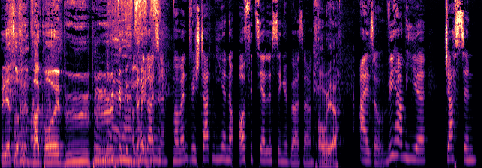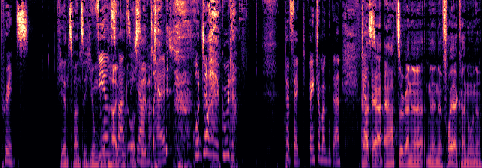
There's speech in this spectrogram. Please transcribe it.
Und jetzt so, Oh Fuckboy, bü, bü. Okay, Leute, Moment, wir starten hier eine offizielle Single-Börse. Oh ja. Also, wir haben hier Justin Prince. 24, jung, brutal, gut 24 aussehend. Jahre alt. Brutal gut. Perfekt, fängt schon mal gut an. Er, Justin, er, er hat sogar eine, eine, eine Feuerkanone.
